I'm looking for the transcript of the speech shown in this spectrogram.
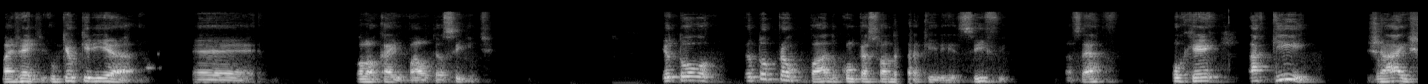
Mas, gente, o que eu queria é, colocar em pauta é o seguinte. Eu tô, eu tô preocupado com o pessoal daqui de Recife, tá certo? Porque aqui jaz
